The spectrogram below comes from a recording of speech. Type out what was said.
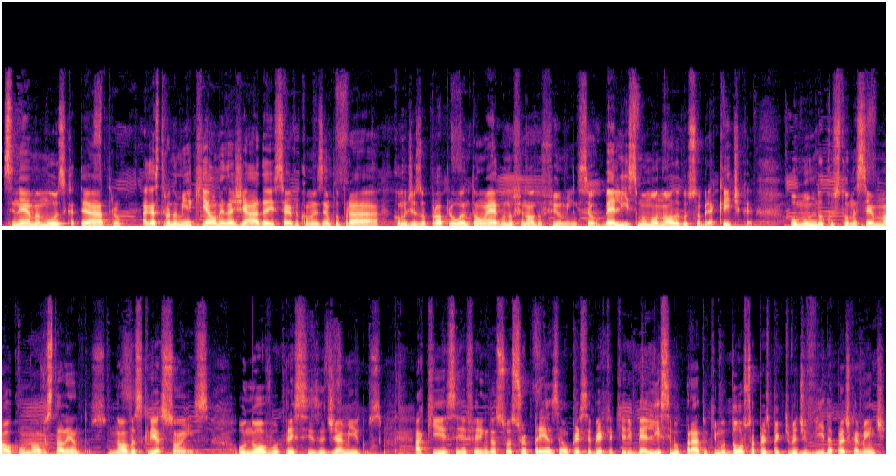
cinema, música, teatro. A gastronomia que é homenageada e serve como exemplo para, como diz o próprio Anton Ego no final do filme, em seu belíssimo monólogo sobre a crítica, o mundo costuma ser mal com novos talentos, novas criações. O novo precisa de amigos. Aqui se referindo à sua surpresa ao perceber que aquele belíssimo prato que mudou sua perspectiva de vida praticamente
